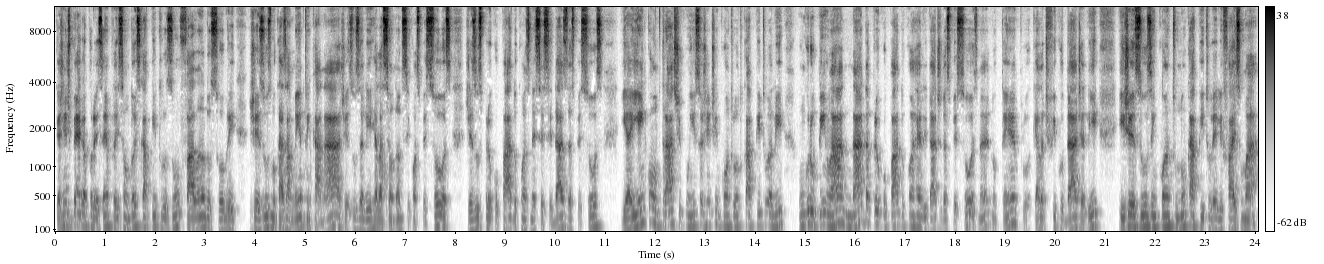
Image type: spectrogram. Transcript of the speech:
Que a gente pega, por exemplo, aí são dois capítulos, um falando sobre Jesus no casamento em Caná, Jesus ali relacionando-se com as pessoas, Jesus preocupado com as necessidades das pessoas, e aí em contraste com isso a gente encontra outro capítulo ali, um grupinho lá nada preocupado com a realidade das pessoas, né, no templo, aquela dificuldade ali, e Jesus enquanto num capítulo ele faz uma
